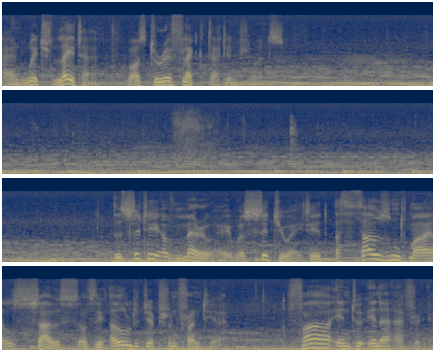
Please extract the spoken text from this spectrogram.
and which later was to reflect that influence. The city of Meroe was situated a thousand miles south of the old Egyptian frontier, far into inner Africa.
